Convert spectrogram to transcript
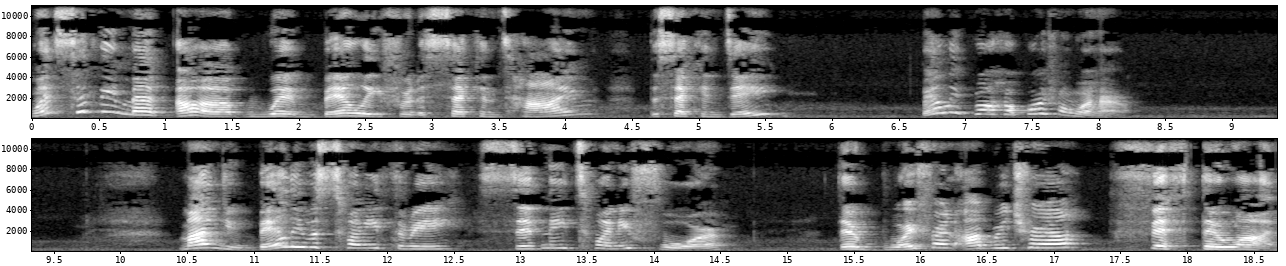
when Sydney met up with Bailey for the second time, the second date, Bailey brought her boyfriend with her. Mind you, Bailey was 23, Sydney 24, their boyfriend, Aubrey Trail, 51.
